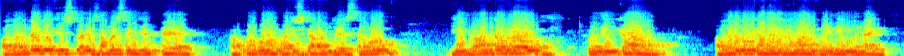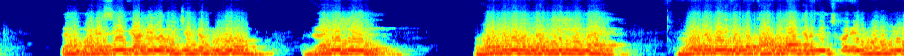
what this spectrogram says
వాళ్ళందరినీ తీసుకొని సమస్యలు చెప్తే తప్పకుండా పరిష్కారం చేస్తాము. ఈ ప్రాంతంలో కొన్ని ఇంకా అభివృద్ధి కార్యక్రమాలు పెండింగ్ ఉన్నాయి. మేము భగత్ సింగ్ కాలనీలో వచ్చేటప్పుడు డ్రైన్ లేదు. రోడ్డు మీద అంతా నీళ్ళు ఉన్నాయి. రోడ్డు మీదకంతా తాపలు ఆక్రమించుకొని రోడ్డు మీద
